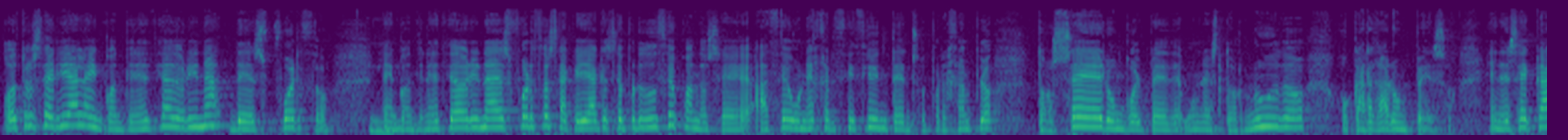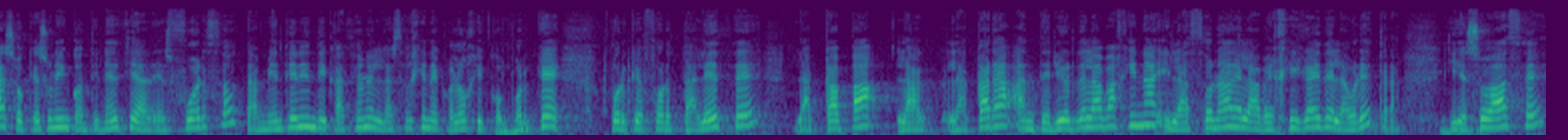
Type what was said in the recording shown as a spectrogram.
Otro sería la incontinencia de orina de esfuerzo. La incontinencia de orina de esfuerzo es aquella que se produce cuando se hace un ejercicio intenso, por ejemplo, toser, un golpe de un estornudo o cargar un peso. En ese caso, que es una incontinencia de esfuerzo, también tiene indicación el láser ginecológico. ¿Por qué? Porque fortalece la capa, la, la, cara anterior de la vagina y la zona de la vejiga y de la uretra. Y eso hace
